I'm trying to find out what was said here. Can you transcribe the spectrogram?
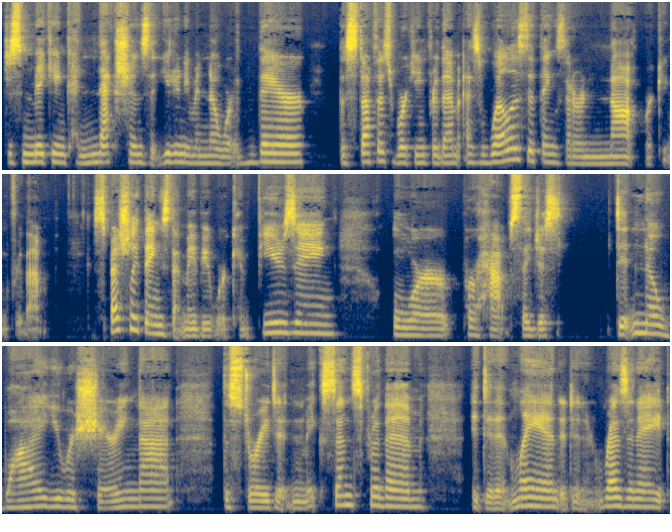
just making connections that you didn't even know were there, the stuff that's working for them, as well as the things that are not working for them, especially things that maybe were confusing or perhaps they just didn't know why you were sharing that. The story didn't make sense for them it didn't land, it didn't resonate.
